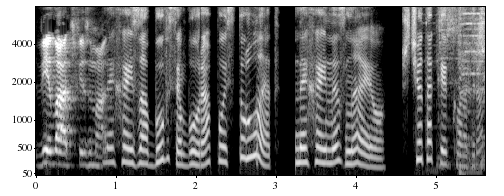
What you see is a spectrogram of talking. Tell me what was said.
Віват фізмат! Нехай забувся бура постулет, нехай не знаю, що таке квадрат.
